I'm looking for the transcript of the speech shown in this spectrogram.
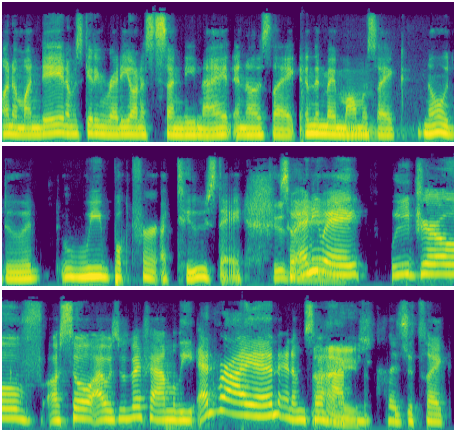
on a Monday and I was getting ready on a Sunday night and I was like and then my mom was like, "No, dude, we booked for a Tuesday." So anyway, we drove. Uh, so I was with my family and Ryan, and I'm so happy because it's like,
